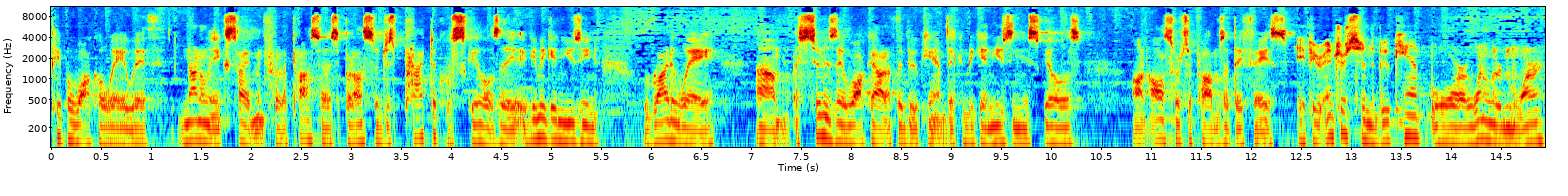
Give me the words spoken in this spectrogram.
people walk away with not only excitement for the process, but also just practical skills they can begin using right away. Um, as soon as they walk out of the boot camp, they can begin using these skills on all sorts of problems that they face. If you're interested in the boot camp or want to learn more,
